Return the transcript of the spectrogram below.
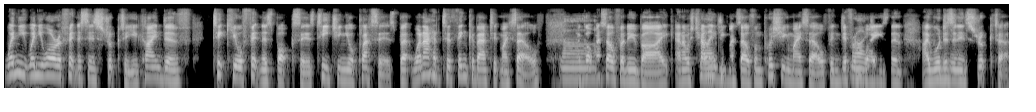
when you when you are a fitness instructor, you kind of tick your fitness boxes teaching your classes. But when I had to think about it myself, I got Ah, myself a new bike and I was right, challenging myself and pushing myself in different right. ways than I would as an instructor.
